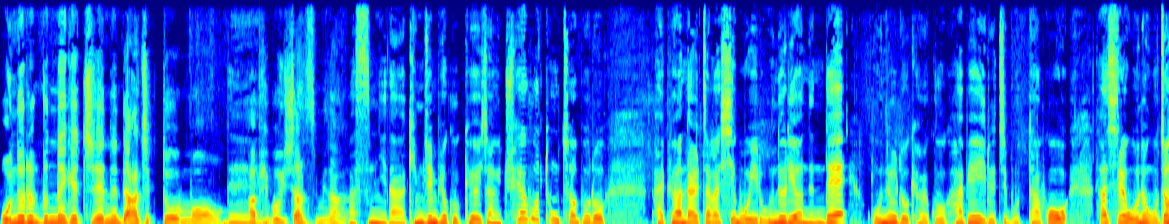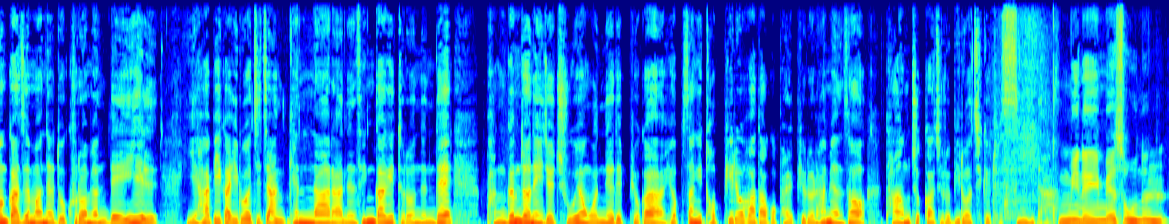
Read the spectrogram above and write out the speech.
오늘은 끝내겠지 했는데 아직도 뭐 네. 앞이 보이지 않습니다. 맞습니다. 김진표 국회의장이 최후 통첩으로 발표한 날짜가 15일 오늘이었는데 오늘도 결국 합의에 이르지 못하고 사실 오늘 오전까지만 해도 그러면 내일 이 합의가 이루어지지 않겠나라는 생각이 들었는데 방금 전에 이제 주호영 원내대표가 협상이 더 필요하다고 발표를 하면서 다음 주까지로 미뤄지게 됐습니다. 국민의힘에서 오늘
